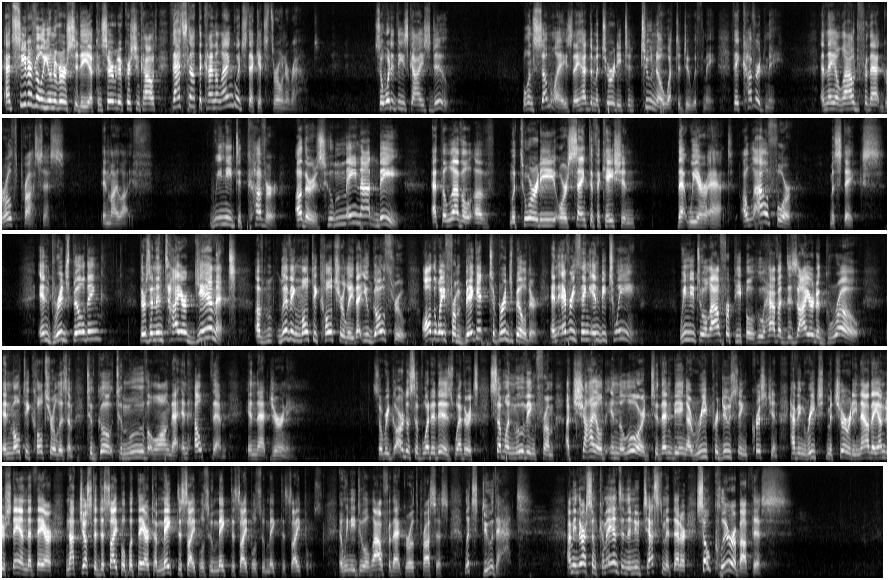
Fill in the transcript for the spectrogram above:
at Cedarville University, a conservative Christian college, that's not the kind of language that gets thrown around. So, what did these guys do? Well, in some ways, they had the maturity to, to know what to do with me. They covered me, and they allowed for that growth process in my life. We need to cover others who may not be at the level of maturity or sanctification that we are at. Allow for mistakes. In bridge building, there's an entire gamut of living multiculturally that you go through, all the way from bigot to bridge builder and everything in between. We need to allow for people who have a desire to grow in multiculturalism to go to move along that and help them in that journey. So, regardless of what it is, whether it's someone moving from a child in the Lord to then being a reproducing Christian, having reached maturity, now they understand that they are not just a disciple, but they are to make disciples who make disciples who make disciples. And we need to allow for that growth process. Let's do that. I mean, there are some commands in the New Testament that are so clear about this.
